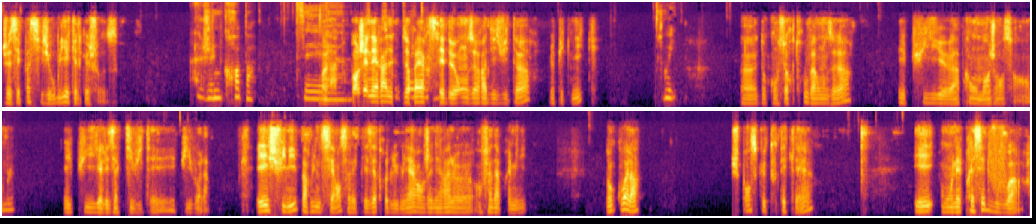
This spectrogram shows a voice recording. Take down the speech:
Je ne sais pas si j'ai oublié quelque chose. Je ne crois pas. Voilà. en général, les horaires, c'est de 11h à 18h, le pique-nique. Oui. donc on se retrouve à 11h. Et puis euh, après, on mange ensemble. Et puis il y a les activités. Et puis voilà. Et je finis par une séance avec les êtres de lumière, en général euh, en fin d'après-midi. Donc voilà. Je pense que tout est clair. Et on est pressé de vous voir.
